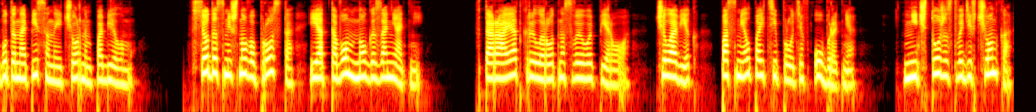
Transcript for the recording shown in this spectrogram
будто написанные черным по белому. Все до смешного просто и оттого много занятней. Вторая открыла рот на своего первого. Человек посмел пойти против оборотня. Ничтожество девчонка,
